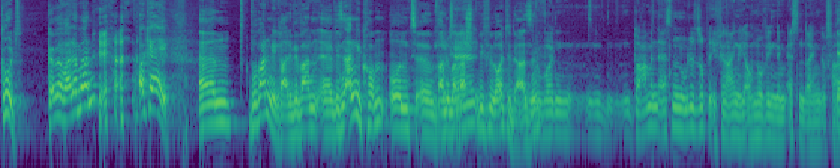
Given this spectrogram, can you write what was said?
Gut. Können wir weitermachen? Ja. Okay. Ähm, wo waren wir gerade? Wir, waren, äh, wir sind angekommen und äh, waren Hotel. überrascht, wie viele Leute da Wir sind. wollten Damen essen, Nudelsuppe. Ich bin eigentlich auch nur wegen dem Essen dahin gefahren.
